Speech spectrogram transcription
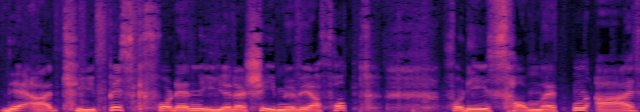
det er typisk for det nye regimet vi har fått. Fordi sannheten er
